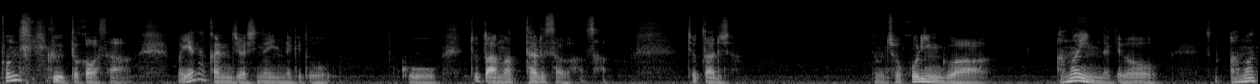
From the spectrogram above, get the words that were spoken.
ポンデリングとかはさ、まあ、嫌な感じはしないんだけどこうちょっと甘ったるさがさちょっとあるじゃん。でもチョコリングは甘いんだけど甘っ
